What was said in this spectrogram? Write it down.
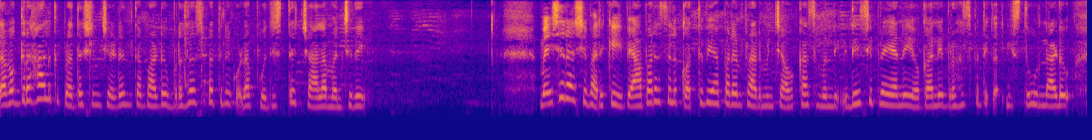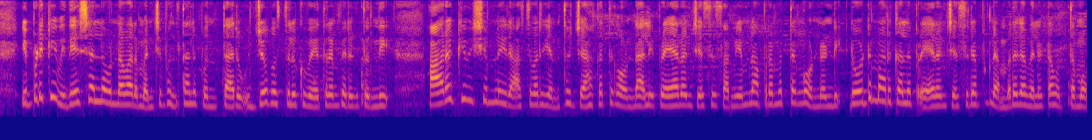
నవగ్రహాలకు ప్రదర్శన చేయడంతో పాటు బృహస్పతిని కూడా పూజిస్తే చాలా మంచిది. మేషరాశి వారికి వ్యాపారస్తులు కొత్త వ్యాపారం ప్రారంభించే అవకాశం ఉంది. విదేశీ ప్రయాణ యోగాన్ని బృహస్పతి ఇస్తూ ఉన్నాడు. ఇప్పటికీ విదేశాల్లో ఉన్నవారు మంచి ఫలితాలు పొందుతారు. ఉద్యోగస్తులకు వేతనం పెరుగుతుంది. ఆరోగ్య విషయంలో ఈ రాశి వారు ఎంతో జాగ్రత్తగా ఉండాలి. ప్రయాణం చేసే సమయంలో అప్రమత్తంగా ఉండండి. రోడ్డు మార్గాల్లో ప్రయాణం చేసేటప్పుడు నెమ్మదిగా వెళ్ళటం ఉత్తమం.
